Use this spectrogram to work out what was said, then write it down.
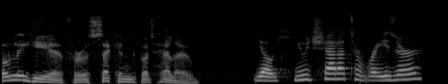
Only here for a second, but hello. Yo, huge shout out to Razer.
